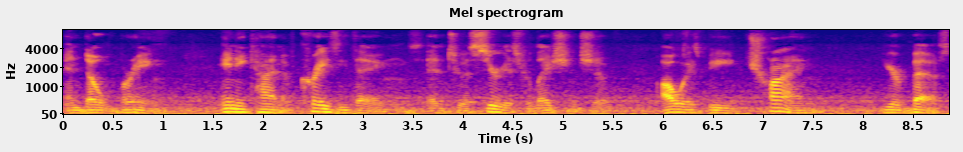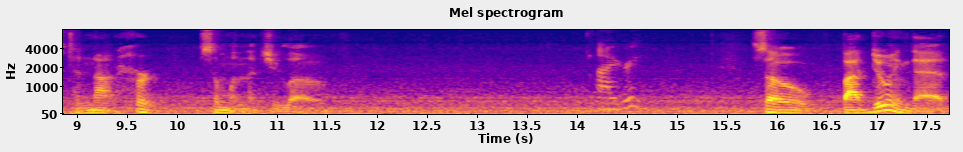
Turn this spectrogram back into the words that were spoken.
and don't bring any kind of crazy things into a serious relationship. Always be trying your best to not hurt someone that you love. I agree. So by doing that,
